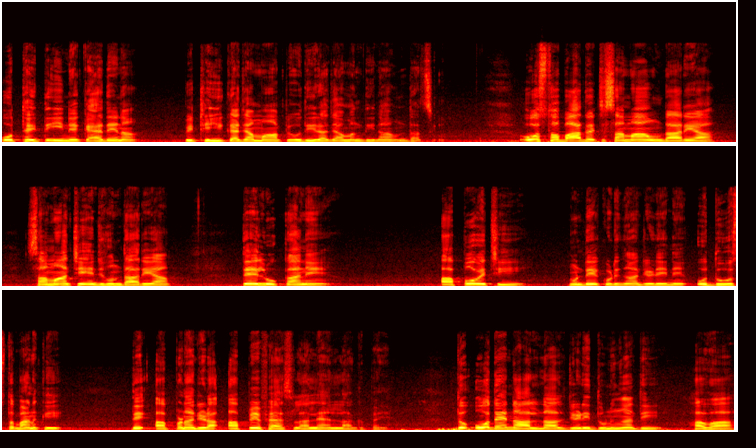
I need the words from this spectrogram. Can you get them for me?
ਉੱਥੇ ਹੀ ਧੀ ਨੇ ਕਹਿ ਦੇਣਾ ਵੀ ਠੀਕ ਹੈ ਜਾਂ ਮਾਂ ਪਿਓ ਦੀ ਰਜਾਮੰਦੀ ਨਾ ਹੁੰਦਾ ਸੀ। ਉਸ ਤੋਂ ਬਾਅਦ ਵਿੱਚ ਸਮਾਂ ਆਉਂਦਾ ਰਿਹਾ, ਸਮਾਂ ਚੇਂਜ ਹੁੰਦਾ ਰਿਹਾ ਤੇ ਲੋਕਾਂ ਨੇ ਆਪੋ ਵਿੱਚ ਹੀ ਮੁੰਡੇ ਕੁੜੀਆਂ ਜਿਹੜੇ ਨੇ ਉਹ ਦੋਸਤ ਬਣ ਕੇ ਤੇ ਆਪਣਾ ਜਿਹੜਾ ਆਪੇ ਫੈਸਲਾ ਲੈਣ ਲੱਗ ਪਏ। ਤੇ ਉਹਦੇ ਨਾਲ ਨਾਲ ਜਿਹੜੀ ਦੁਨੀਆ ਦੀ ਹਵਾ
